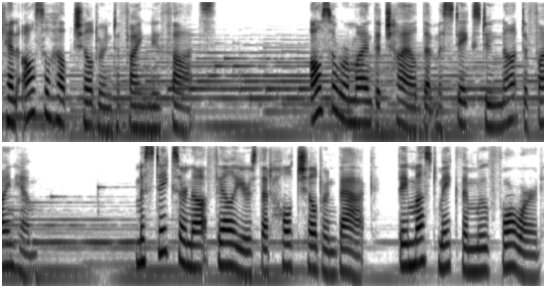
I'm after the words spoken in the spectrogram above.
can also help children to find new thoughts. Also remind the child that mistakes do not define him. Mistakes are not failures that hold children back, they must make them move forward.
